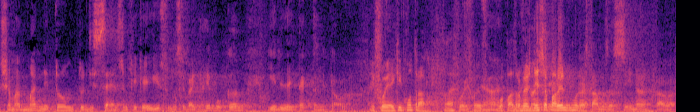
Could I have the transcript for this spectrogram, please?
chamado magnetômetro de Césio. O que, que, é isso? Você vai rebocando e ele detecta metal lá. E foi aí que encontraram, né? Foi. foi é, através desse aparelho de Nós estávamos assim, né? Tava,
